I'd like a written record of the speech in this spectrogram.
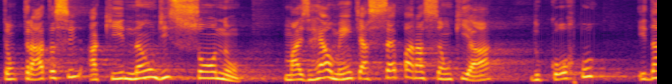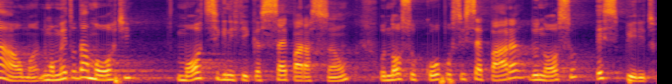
Então trata-se aqui não de sono, mas realmente a separação que há do corpo e da alma. No momento da morte, morte significa separação, o nosso corpo se separa do nosso espírito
